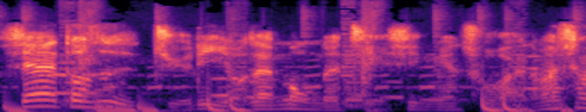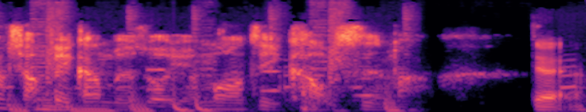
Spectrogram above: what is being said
现在都是举例有在梦的解析里面出来的。然后像小费刚刚不是说有梦到自己考试吗？对啊，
